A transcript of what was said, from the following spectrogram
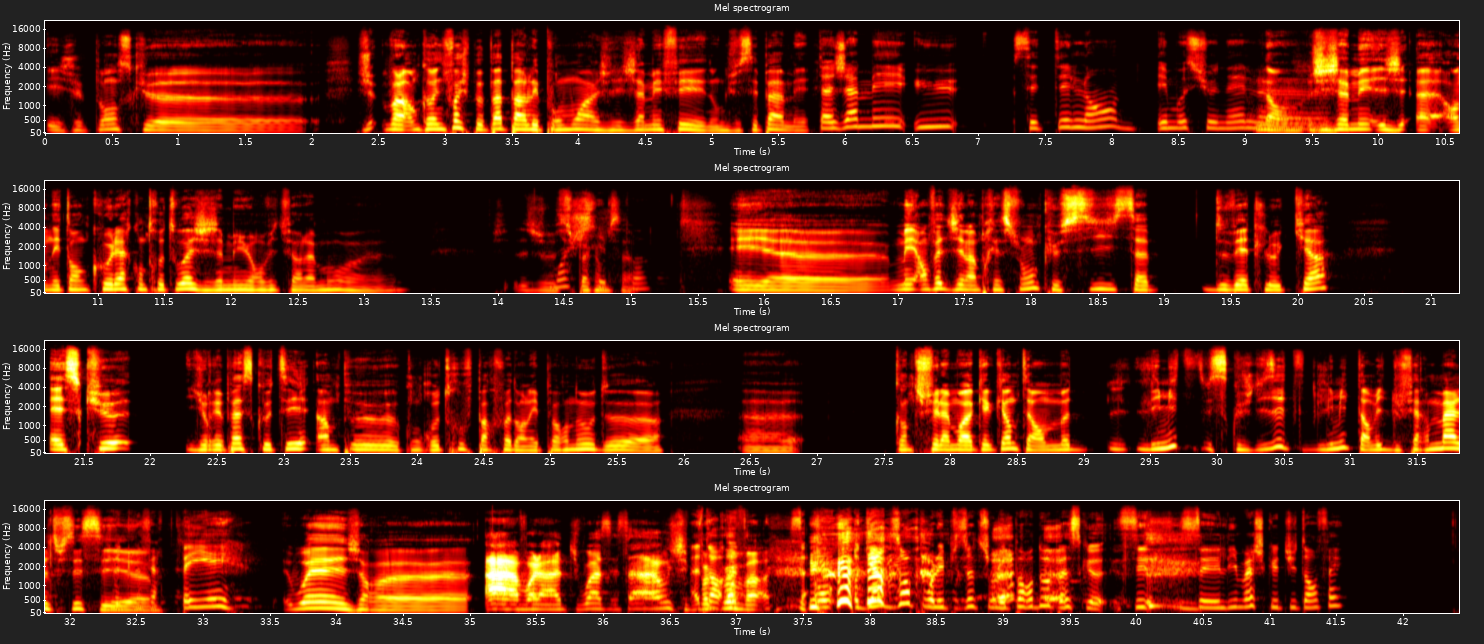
et je pense que je, voilà encore une fois je peux pas parler pour moi je l'ai jamais fait donc je sais pas mais T'as jamais eu cet élan émotionnel non euh, j'ai jamais euh, en étant en colère contre toi j'ai jamais eu envie de faire l'amour euh, je, je Moi, suis pas je comme sais ça pas. et euh, mais en fait j'ai l'impression que si ça devait être le cas est-ce que il y aurait pas ce côté un peu qu'on retrouve parfois dans les pornos de euh, euh, quand tu fais l'amour à quelqu'un, t'es en mode limite, ce que je disais, limite t'as envie de lui faire mal, tu sais, c'est te le euh, faire payer. ouais, genre euh, ah voilà, tu vois, c'est ça, ou je sais pas quoi. bah. Regarde-en pour l'épisode sur le porno parce que c'est l'image que tu t'en fais.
